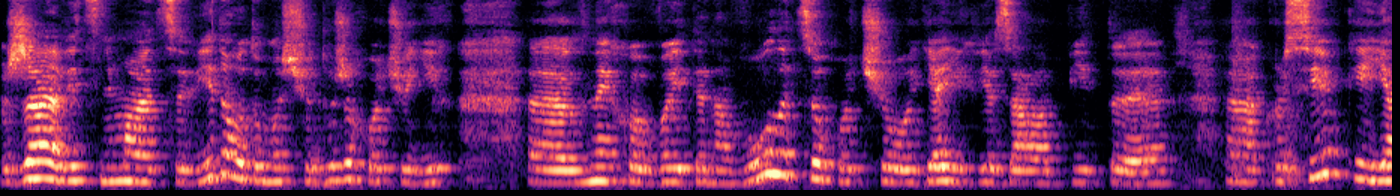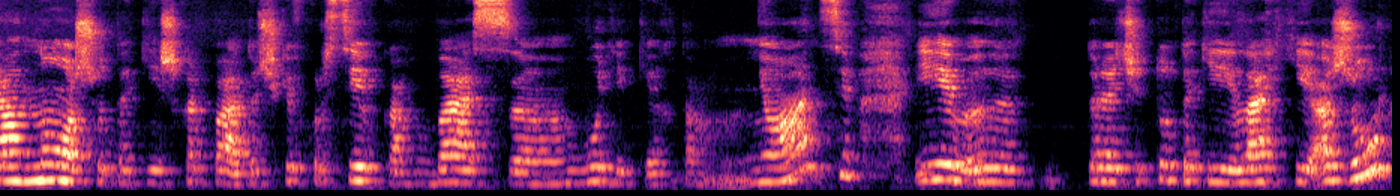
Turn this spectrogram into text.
Вже відснімаю це відео, тому що дуже хочу їх в них вийти на вулицю. Хочу, я їх в'язала під е, е, кросівки. Я ношу такі шкарпеточки в кросівках без е, будь-яких там нюансів. І, е, до речі, тут такий легкий ажур,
